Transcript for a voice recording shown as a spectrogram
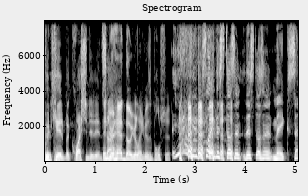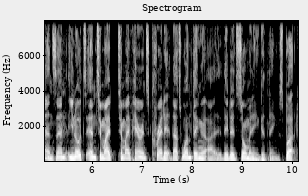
Good kid, but questioned it inside. In your head though, you're like, this is bullshit. yeah, you're just like this doesn't this doesn't make sense. And you know, it's, and to my to my parents' credit, that's one thing I, they did so many good things, but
